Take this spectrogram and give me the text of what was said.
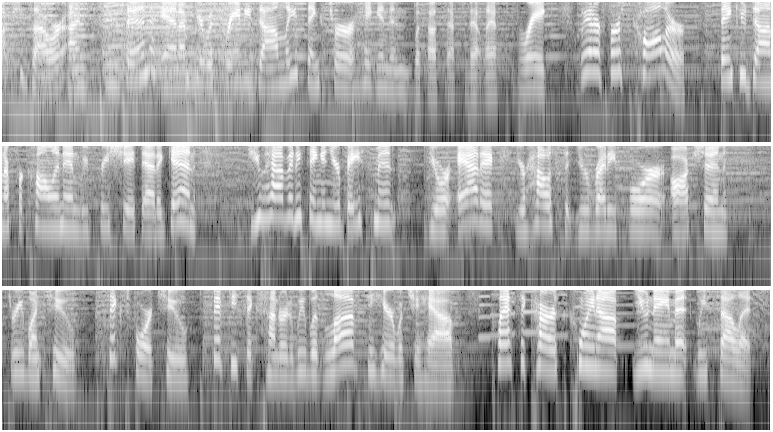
Auctions Hour. I'm Susan, and I'm here with Randy Donley. Thanks for hanging in with us after that last break. We had our first caller. Thank you, Donna, for calling in. We appreciate that. Again, do you have anything in your basement, your attic, your house that you're ready for auction? 312 642 5600. We would love to hear what you have. Classic cars, coin op, you name it, we sell it.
